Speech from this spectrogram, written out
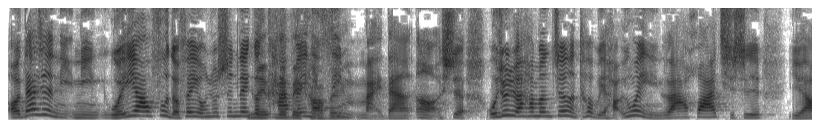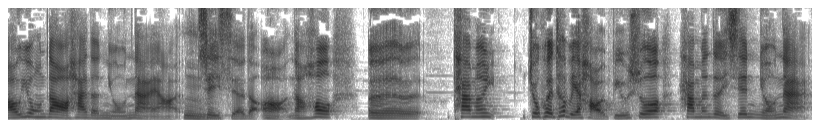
哦，但是你你唯一要付的费用就是那个咖啡啡。你自己买单，嗯，是，我就觉得他们真的特别好，因为你拉花其实也要用到它的牛奶啊、嗯。这些的啊、然后呃，他们就会特别好，比如说他们的一些牛奶，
